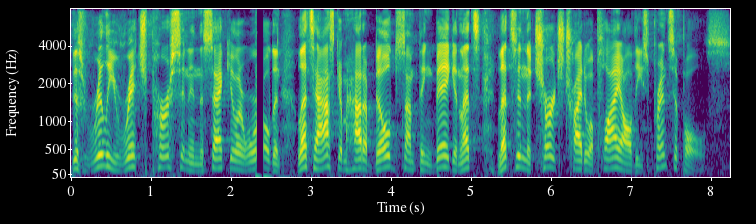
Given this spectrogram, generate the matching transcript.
this really rich person in the secular world and let's ask them how to build something big and let's, let's in the church try to apply all these principles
